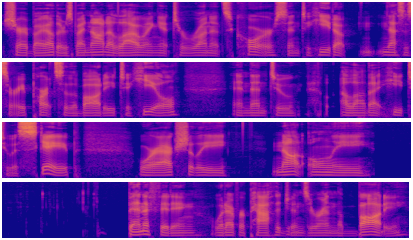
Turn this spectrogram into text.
shared by others, by not allowing it to run its course and to heat up necessary parts of the body to heal and then to allow that heat to escape, we're actually not only benefiting whatever pathogens are in the body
